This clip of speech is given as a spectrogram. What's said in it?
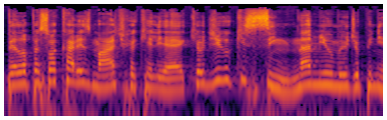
Pela pessoa carismática que ele é, que eu digo que sim, na minha humilde opinião,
